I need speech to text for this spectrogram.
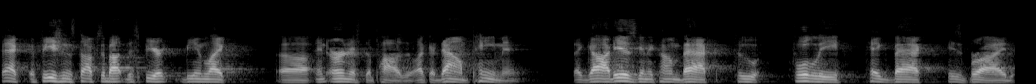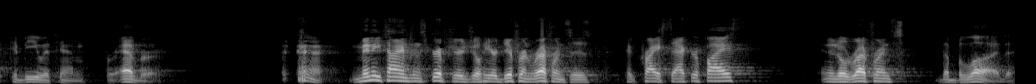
In fact, Ephesians talks about the Spirit being like uh, an earnest deposit, like a down payment, that God is going to come back to fully take back his bride to be with him forever. Many times in scriptures, you'll hear different references to Christ's sacrifice, and it'll reference the blood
